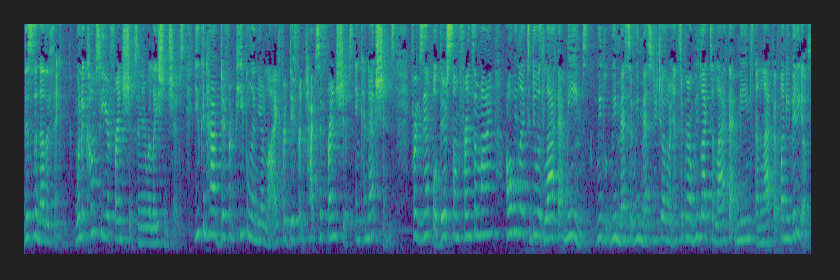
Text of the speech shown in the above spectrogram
this is another thing. When it comes to your friendships and your relationships, you can have different people in your life for different types of friendships and connections. For example, there's some friends of mine, all we like to do is laugh at memes. We, we, message, we message each other on Instagram. We like to laugh at memes and laugh at funny videos.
